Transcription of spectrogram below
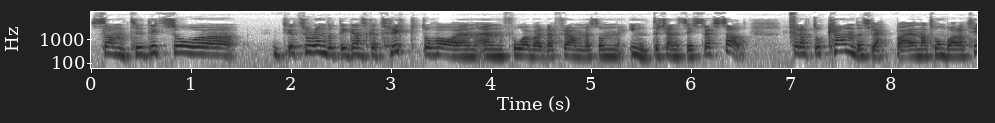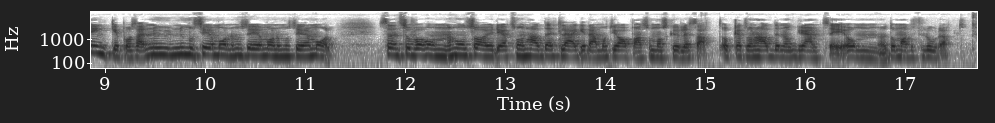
Samtidigt så jag tror ändå att det är ganska tryggt att ha en, en forward där framme som inte känner sig stressad. För att då kan det släppa än att hon bara tänker på så här, nu, nu måste jag göra mål, nu måste jag göra mål, nu måste jag göra mål. Sen så var hon, hon sa ju det att hon hade ett läge där mot Japan som hon skulle satt och att hon hade nog grämt sig om de hade förlorat.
